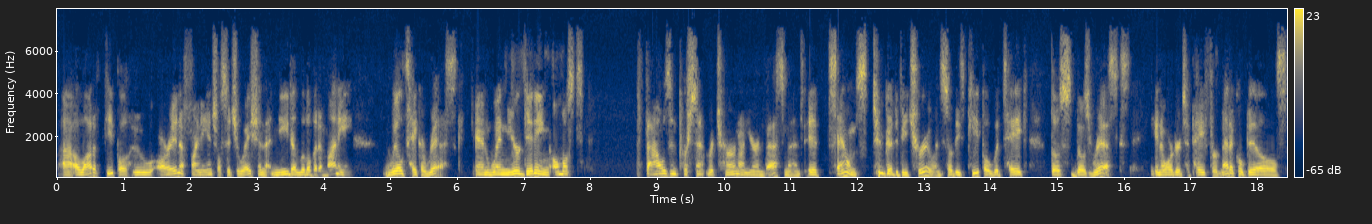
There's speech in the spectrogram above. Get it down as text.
Uh, a lot of people who are in a financial situation that need a little bit of money will take a risk, and when you're getting almost thousand percent return on your investment, it sounds too good to be true, and so these people would take those those risks in order to pay for medical bills,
